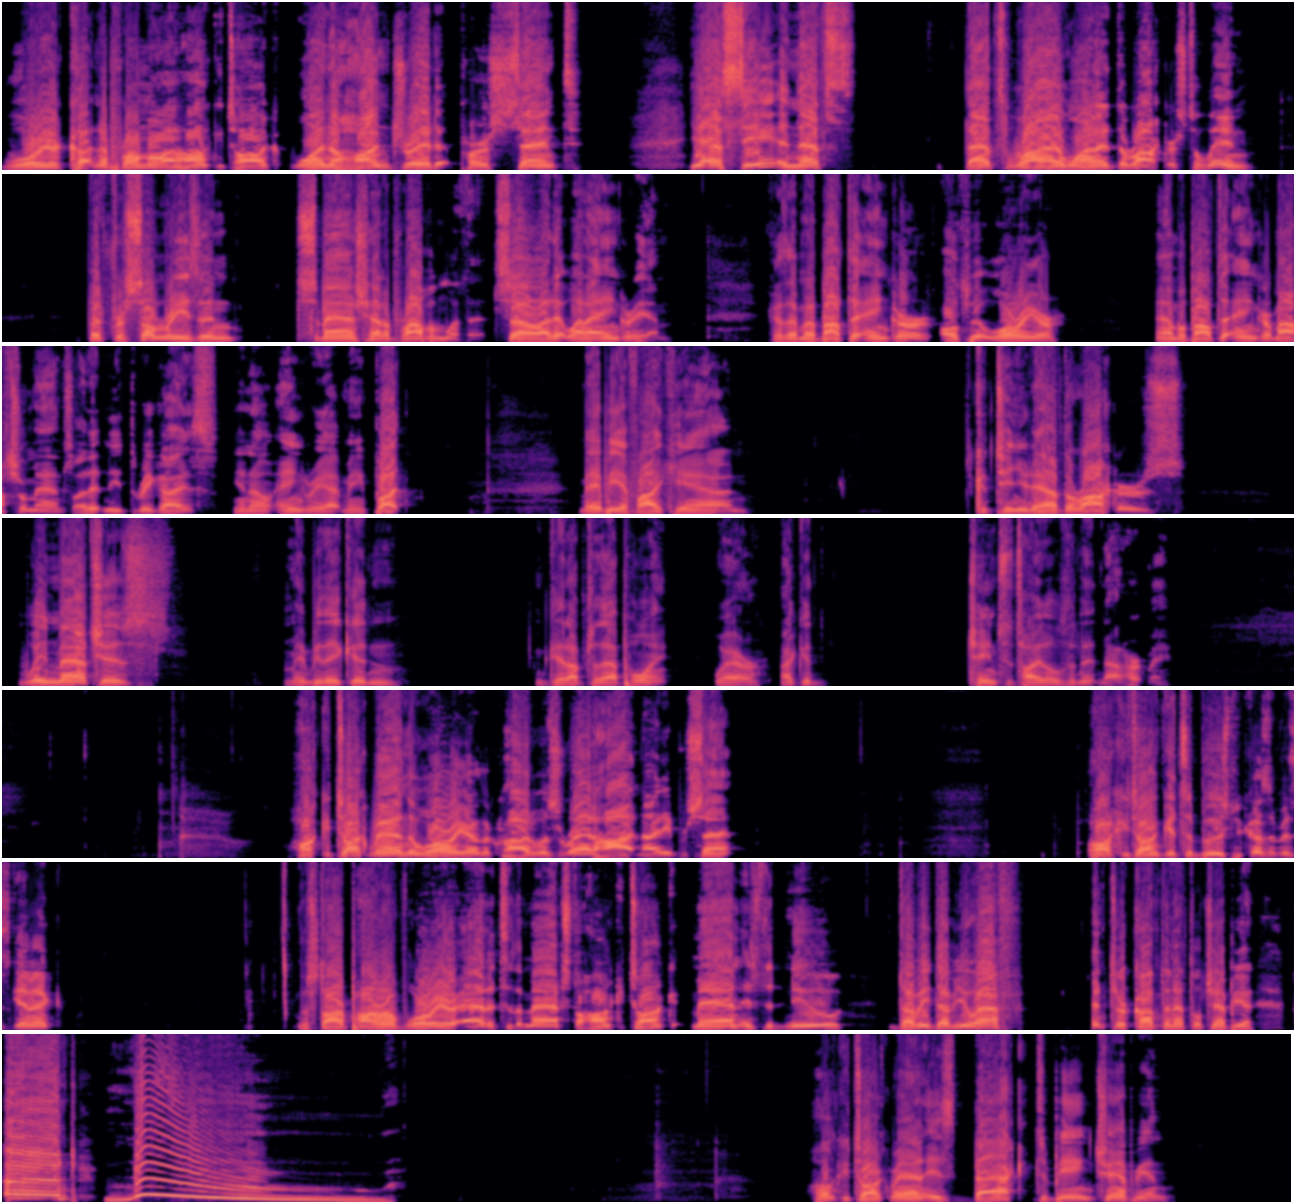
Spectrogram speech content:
Warrior cutting a promo on Honky Tonk. 100%. Yeah, see, and that's that's why I wanted the Rockers to win. But for some reason, Smash had a problem with it. So I didn't want to anger him. Because I'm about to anger Ultimate Warrior. And I'm about to anger Macho Man. So I didn't need three guys, you know, angry at me. But maybe if I can continue to have the Rockers win matches, maybe they can get up to that point where I could change the titles and it not hurt me. Honky Tonk Man, the Warrior. The crowd was red hot, 90%. Honky Tonk gets a boost because of his gimmick. The star power of Warrior added to the match. The Honky Tonk Man is the new WWF Intercontinental Champion. And new Honky Tonk Man is back to being champion.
